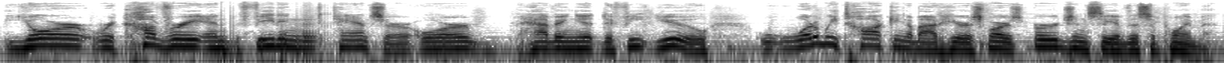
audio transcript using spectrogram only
your recovery and defeating the cancer, or having it defeat you? What are we talking about here as far as urgency of this appointment?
